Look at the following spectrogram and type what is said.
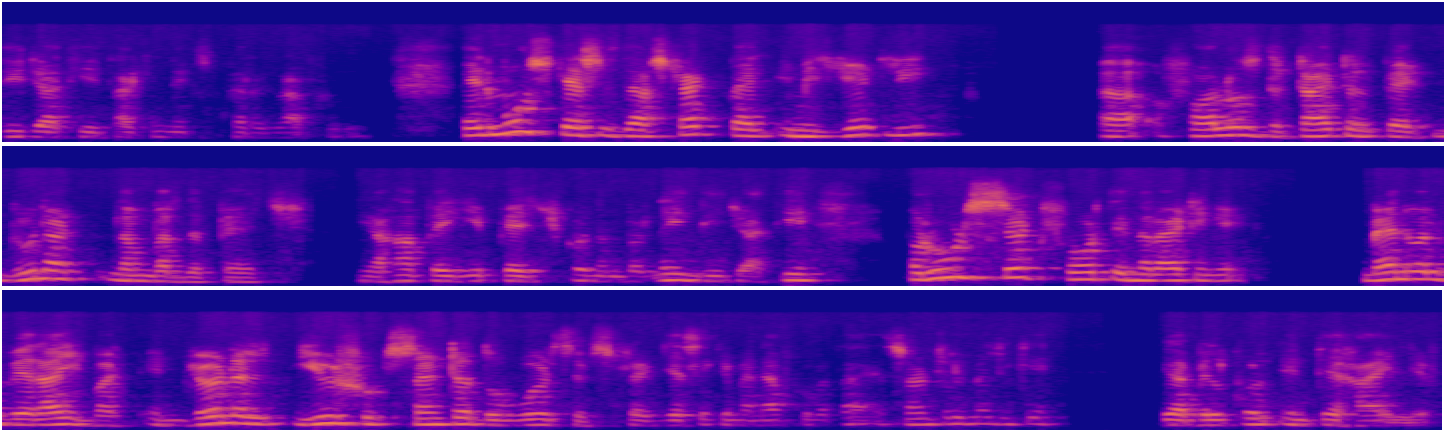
दी जाती है ताकि नेक्स्ट पैराग्राफ हो in most cases the abstract page immediately follows the title page do not number the page यहाँ पे ये पेज को नंबर नहीं दी जाती rule set for in writing manual vary but in journal you should centre the words abstract जैसे कि मैंने आपको बताया सेंट्रल में लिखे, या बिल्कुल इंतहाई लिफ्ट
